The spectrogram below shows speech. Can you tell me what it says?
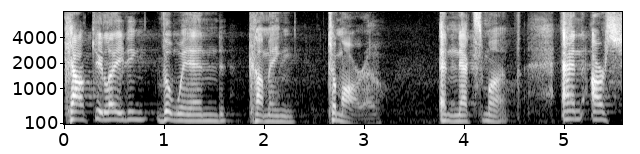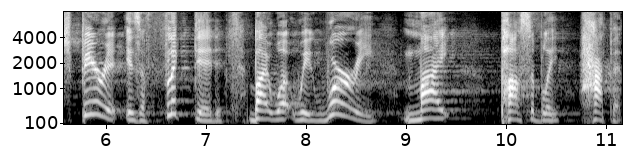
calculating the wind coming tomorrow and next month. And our spirit is afflicted by what we worry might possibly happen.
